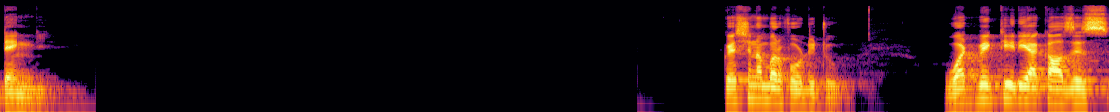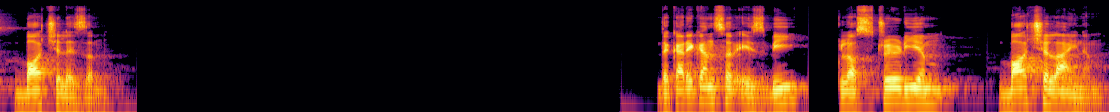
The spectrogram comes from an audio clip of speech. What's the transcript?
Dengue. Question number 42. What bacteria causes botulism? The correct answer is B. Clostridium botulinum.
